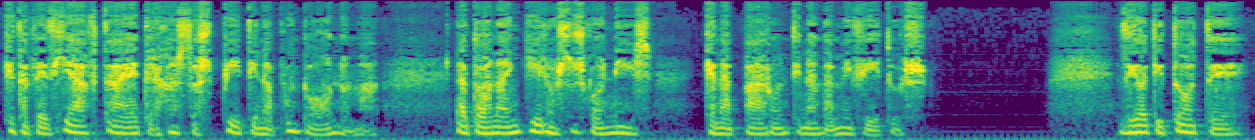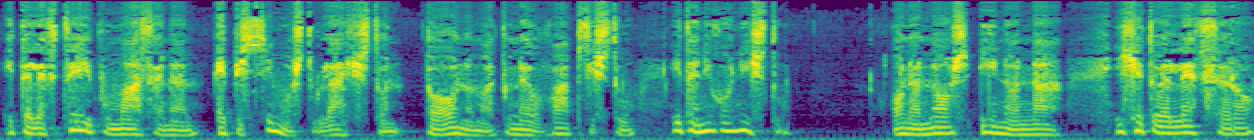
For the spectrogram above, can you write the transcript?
και τα παιδιά αυτά έτρεχαν στο σπίτι να πούν το όνομα να το αναγγείλουν στους γονείς και να πάρουν την ανταμοιβή τους διότι τότε οι τελευταίοι που μάθαιναν επισήμως τουλάχιστον το όνομα του νεοβάπτιστου ήταν οι γονείς του. Ο νονός ή η νονά είχε το ελεύθερο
